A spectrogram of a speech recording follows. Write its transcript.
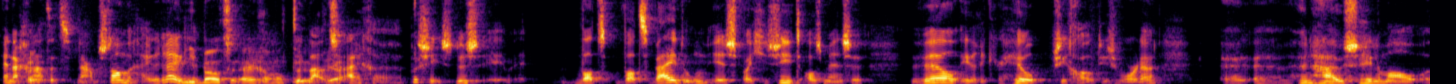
En daar gaat het naar omstandigheden redelijk. die bouwt zijn eigen hand Die bouwt zijn eigen, precies. Dus eh, wat, wat wij doen is wat je ziet als mensen wel iedere keer heel psychotisch worden. Hun huis helemaal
